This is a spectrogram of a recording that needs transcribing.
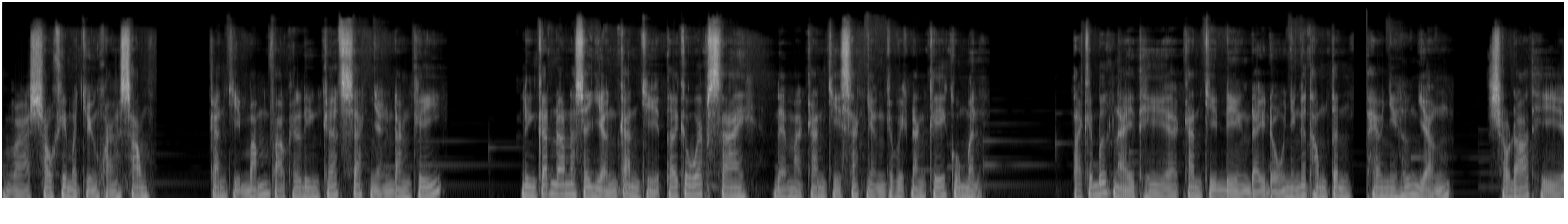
Và sau khi mà chuyển khoản xong, các anh chị bấm vào cái liên kết xác nhận đăng ký. Liên kết đó nó sẽ dẫn các anh chị tới cái website để mà các anh chị xác nhận cái việc đăng ký của mình. Tại cái bước này thì các anh chị điền đầy đủ những cái thông tin theo như hướng dẫn. Sau đó thì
